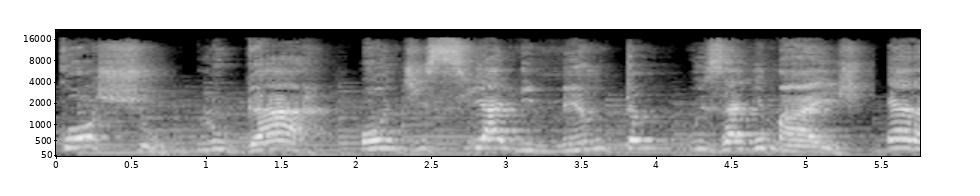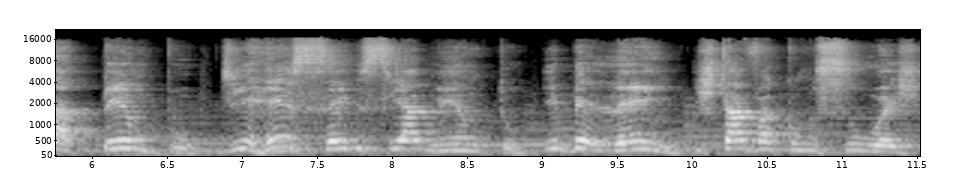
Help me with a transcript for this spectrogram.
coxo, lugar onde se alimentam os animais. Era tempo de recenseamento e Belém estava com suas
